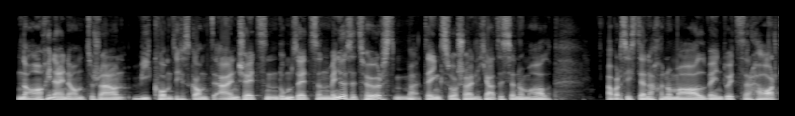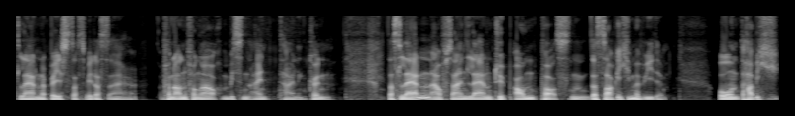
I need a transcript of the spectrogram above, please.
Nachhinein anzuschauen, wie konnte ich das Ganze einschätzen und umsetzen. Und wenn du das jetzt hörst, denkst du wahrscheinlich, ja, das ist ja normal. Aber es ist ja nachher normal, wenn du jetzt der Hardlerner bist, dass wir das äh, von Anfang an auch ein bisschen einteilen können das Lernen auf seinen Lerntyp anpassen. Das sage ich immer wieder. Und da habe ich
